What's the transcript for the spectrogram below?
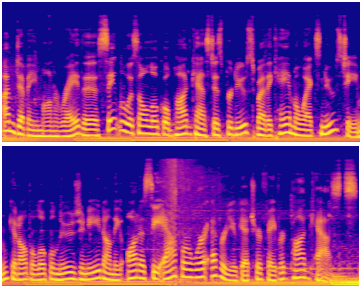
I'm Debbie Monterey. The St. Louis All Local podcast is produced by the KMOX News Team. Get all the local news you need on the Odyssey app or wherever you get your favorite podcasts.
